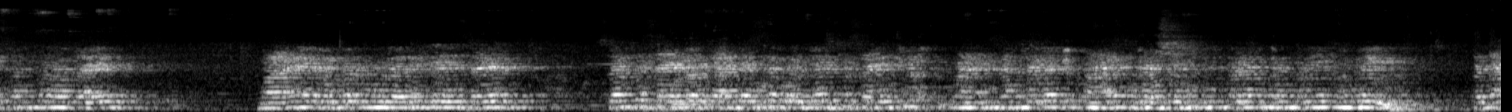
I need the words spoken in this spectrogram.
संपन्न होत आहे माननीय डॉक्टर मुरारी साहेब संत साहित्य अभ्यासक व ज्येष्ठ साहित्यिक माजी संचालक महाराष्ट्र वितरण कंपनी मुंबई. तथा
